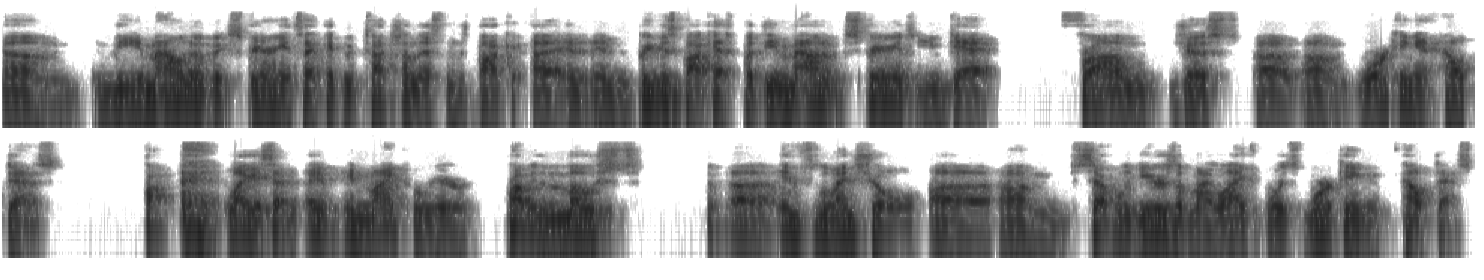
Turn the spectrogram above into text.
Um, the amount of experience, I think we've touched on this in this podcast, uh, in, in previous podcasts, but the amount of experience you get from just uh, um, working at help desk, like I said, in my career, probably the most uh, influential uh, um, several years of my life was working help desk.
